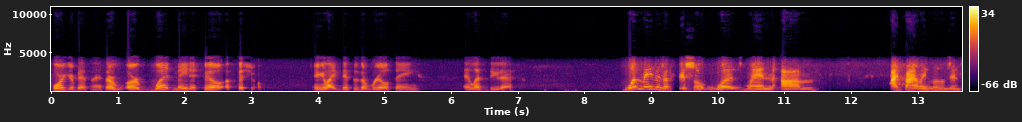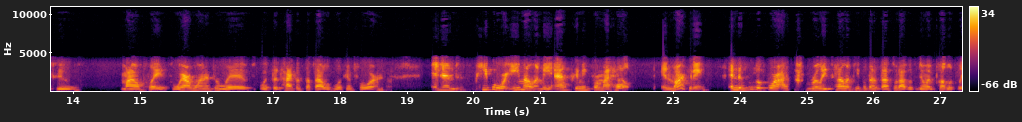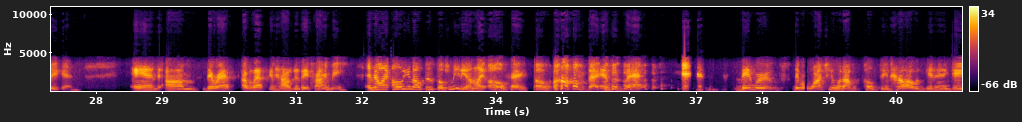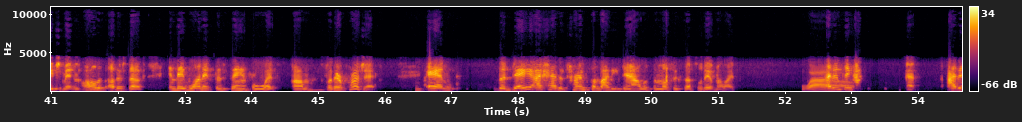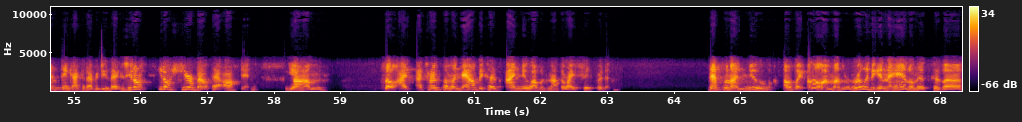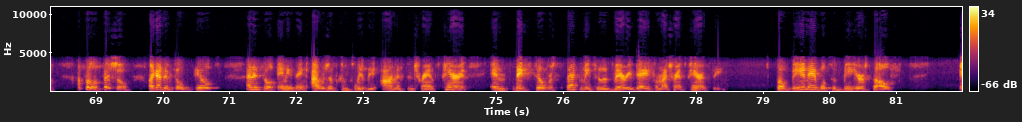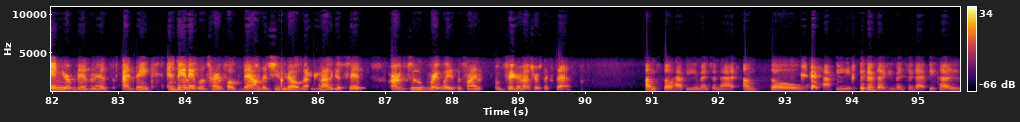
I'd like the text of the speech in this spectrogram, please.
for your business or or what made it feel official? And you're like, this is a real thing and let's do this. What made it official was when um I finally moved into my own place where I wanted to live with the type of stuff that I was looking for. And people were emailing me asking me for my help in marketing. And this mm-hmm. was before I started really telling people that that's what I was doing publicly again. And um, they were ask, I was asking how did they find me, and they're like, oh, you know, through social media. I'm like, oh, okay, so um, that answers that. and they were they were watching what I was posting, how I was getting engagement, and all this other stuff, and they wanted the same for what um, for their project. And the day I had to turn somebody down was the most successful day of my life. Wow. I didn't think I, I didn't think I could ever do that because you don't you don't hear about that often. Yeah. Um, so I I turned someone down because I knew I was not the right fit for them. That's when I knew I was like, oh, I must really be getting a hand on this because uh, I feel official. Like I didn't feel guilt. I didn't feel anything. I was just completely honest and transparent, and they still respect me to this very day for my transparency. So being able to be yourself in your business, I think, and being able to turn folks down that you know that are not a good fit are two great ways to find figuring out your success. I'm so happy you mentioned that. I'm so happy that you mentioned that because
